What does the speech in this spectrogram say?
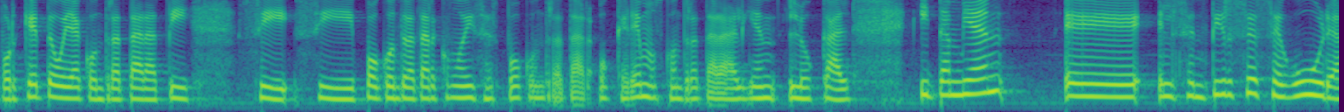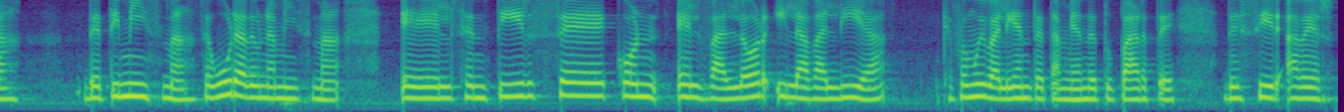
por qué te voy a contratar a ti? Si, si puedo contratar, como dices, puedo contratar o queremos contratar a alguien local. Y también eh, el sentirse segura de ti misma, segura de una misma, el sentirse con el valor y la valía, que fue muy valiente también de tu parte, decir, a ver,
